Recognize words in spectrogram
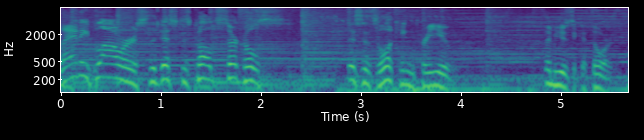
Lannie Flowers, the disc is called Circles. This is Looking for You, the Music Authority.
